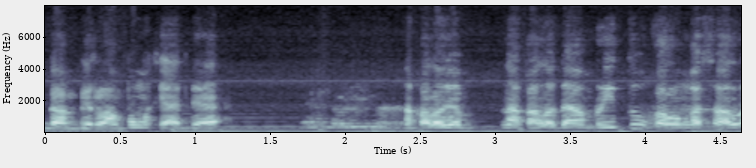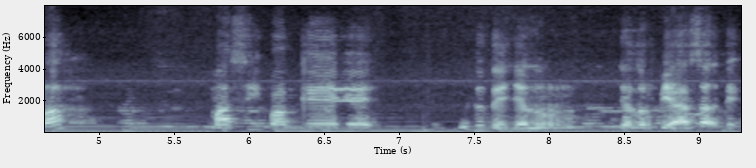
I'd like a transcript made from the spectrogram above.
Gambir Lampung masih ada. Nah kalau nah kalau Damri itu kalau nggak salah masih pakai itu deh jalur jalur biasa deh.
